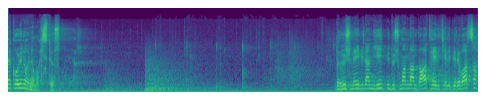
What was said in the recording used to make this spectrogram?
Demek oyun oynamak istiyorsun Aliyar. Dövüşmeyi bilen yiğit bir düşmandan daha tehlikeli biri varsa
